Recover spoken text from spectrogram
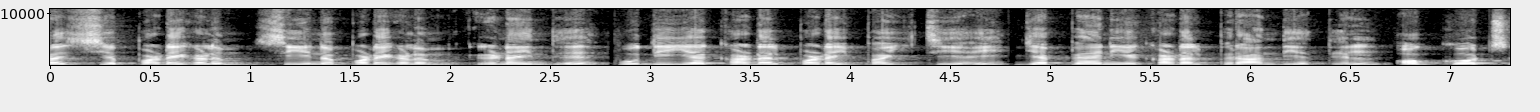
ரஷ்ய படைகளும் சீன படைகளும் இணைந்து புதிய கடற்படை பயிற்சியை ஜப்பானிய கடல் பிராந்தியத்தில் ஒக்கோட்ஸ்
